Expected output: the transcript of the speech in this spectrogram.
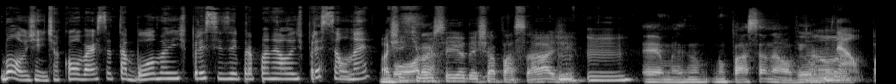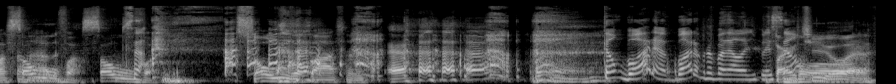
Bom, gente, a conversa tá boa, mas a gente precisa ir pra panela de pressão, né? Achei Bora. que você ia deixar passagem. É, mas não, não passa não, viu? Não, Não. não passa Só nada. uva, só uva. Só uva passa, né? Então, bora? Bora pra panela de pressão? Partiu, Bora.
